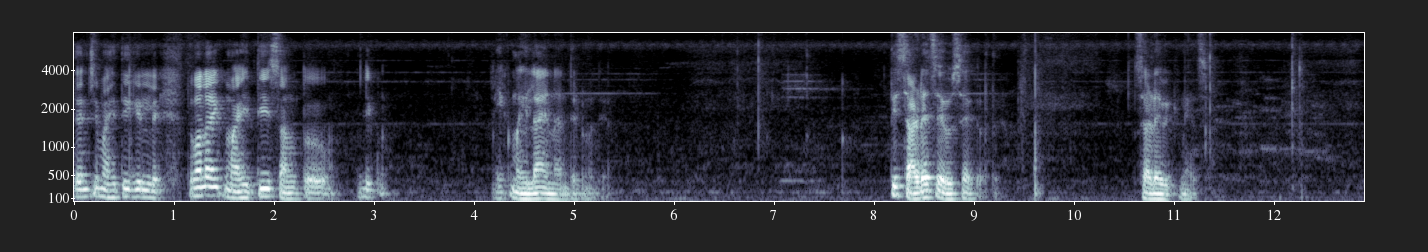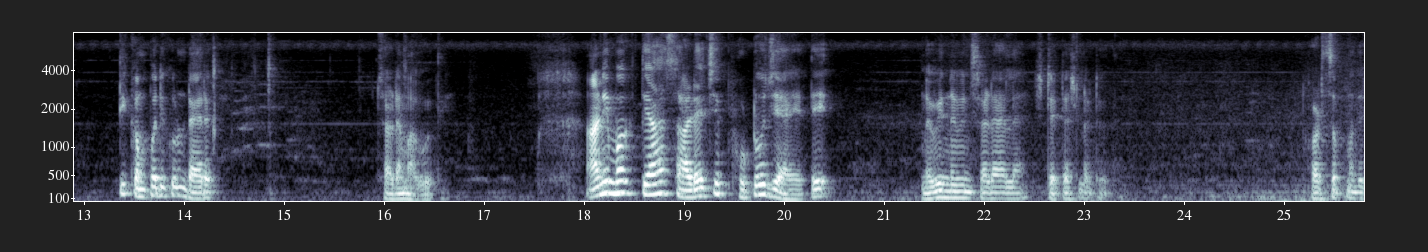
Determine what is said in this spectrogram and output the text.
त्यांची माहिती गेलेली आहे. तुम्हाला एक माहिती सांगतो. एक एक महिला आहे नांदेडमध्ये. ती साड्याचा व्यवसाय करते. साड्या विकण्याचा. ती कंपनीकडून डायरेक्ट साड्या मागवते. आणि मग त्या साड्याचे फोटो जे आहे ते नवीन नवीन साड्या आल्या स्टेटसला ठेवतात. व्हॉट्सअपमध्ये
